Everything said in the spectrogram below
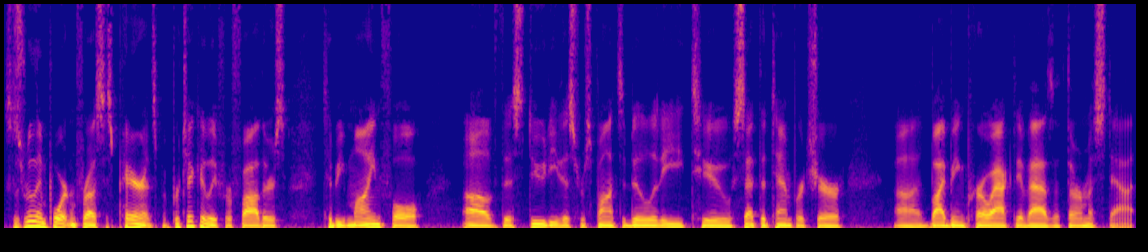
So it's really important for us as parents, but particularly for fathers, to be mindful of this duty, this responsibility to set the temperature uh, by being proactive as a thermostat.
